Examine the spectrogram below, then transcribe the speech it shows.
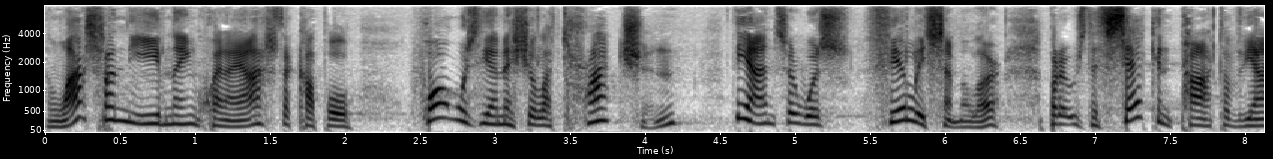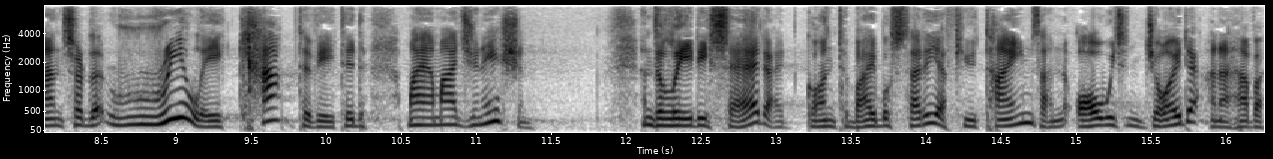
And last Sunday evening, when I asked a couple, what was the initial attraction? The answer was fairly similar, but it was the second part of the answer that really captivated my imagination. And the lady said, I'd gone to Bible study a few times and always enjoyed it, and I have a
